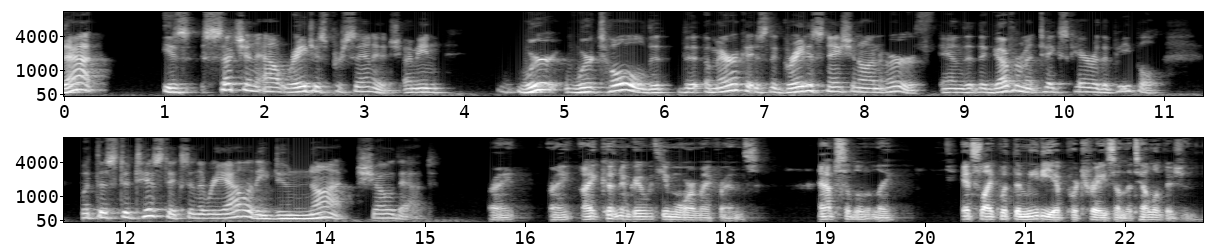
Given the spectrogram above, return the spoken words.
that is such an outrageous percentage. I mean, we're we're told that, that America is the greatest nation on earth and that the government takes care of the people. But the statistics and the reality do not show that. Right, right. I couldn't agree with you more, my friends. Absolutely. It's like what the media portrays on the television.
